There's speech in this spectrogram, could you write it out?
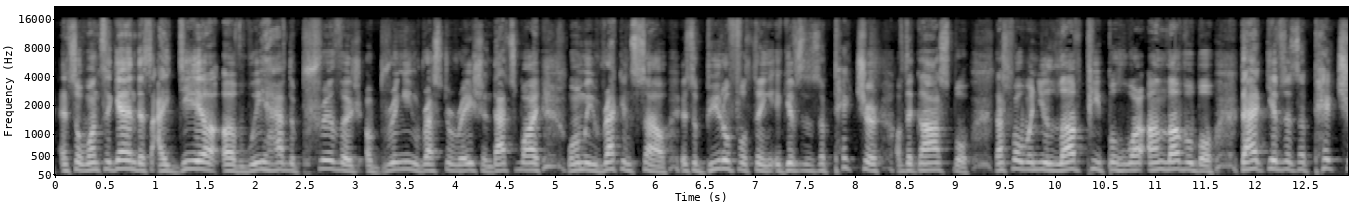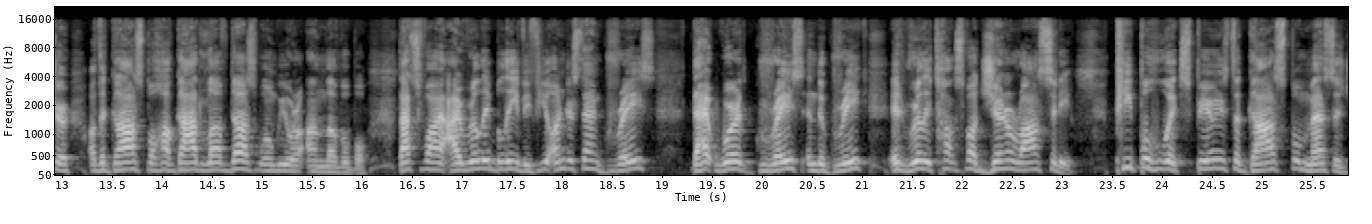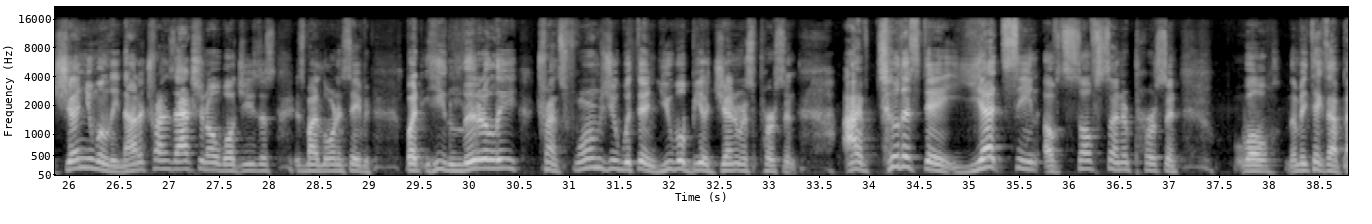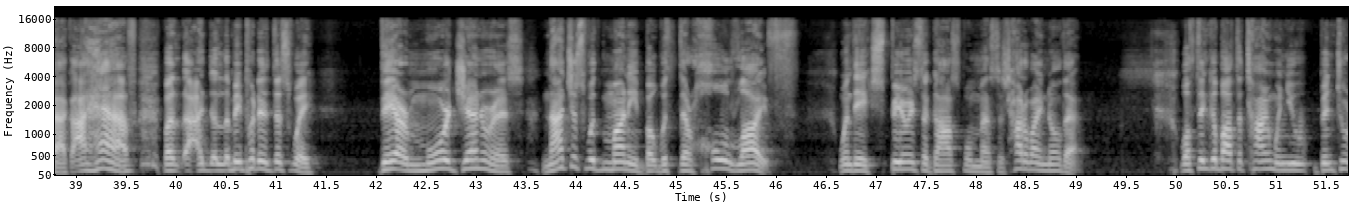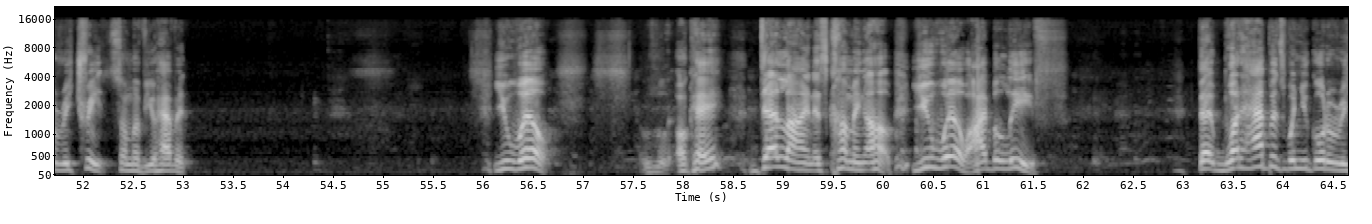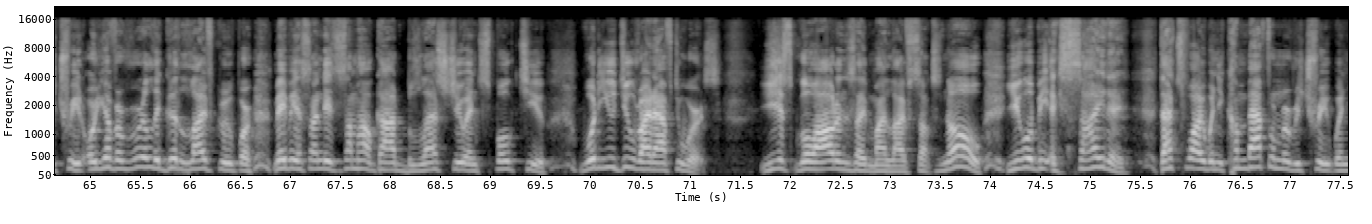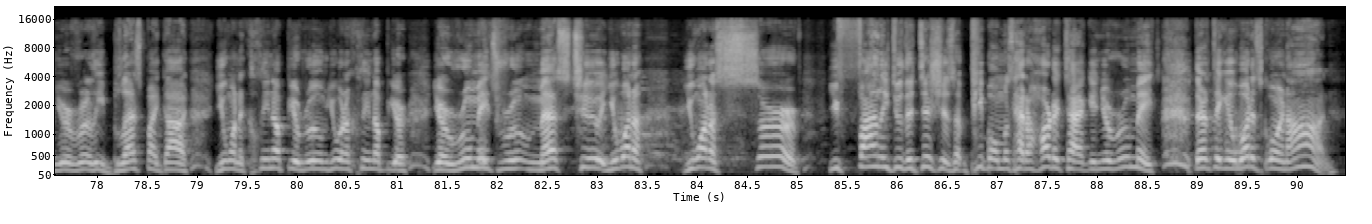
And so, once again, this idea of we have the privilege of bringing restoration. That's why when we reconcile, it's a beautiful thing. It gives us a picture of the gospel. That's why when you love people who are unlovable, that gives us a picture of the gospel, how God loved us when we were unlovable. That's why I really believe if you understand grace, that word grace in the Greek, it really talks about generosity. People who experience the gospel message genuinely, not a transactional, oh, well, Jesus is my Lord and Savior, but He literally transforms you within. You will be a generous person. I've till this day yet seen a self centered person. Well, let me take that back. I have, but I, let me put it this way they are more generous, not just with money, but with their whole life when they experience the gospel message. How do I know that? Well, think about the time when you've been to a retreat. Some of you haven't. You will. Okay? Deadline is coming up. You will, I believe. That what happens when you go to retreat or you have a really good life group or maybe a Sunday somehow God blessed you and spoke to you. What do you do right afterwards? You just go out and say, My life sucks. No, you will be excited. That's why when you come back from a retreat, when you're really blessed by God, you want to clean up your room. You want to clean up your, your roommate's room mess too. You want to you want to serve. You finally do the dishes. People almost had a heart attack in your roommates. They're thinking, what is going on?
